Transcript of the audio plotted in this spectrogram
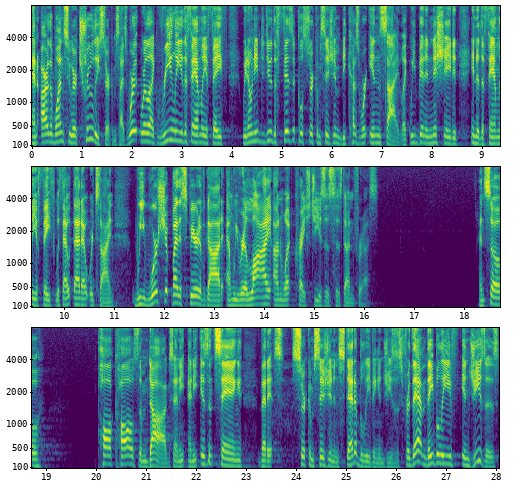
and are the ones who are truly circumcised. We're, we're like really the family of faith. We don't need to do the physical circumcision because we're inside. Like we've been initiated into the family of faith without that outward sign. We worship by the Spirit of God and we rely on what Christ Jesus has done for us. And so, Paul calls them dogs, and he, and he isn't saying that it's circumcision instead of believing in Jesus. For them, they believe in Jesus,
